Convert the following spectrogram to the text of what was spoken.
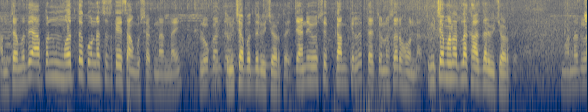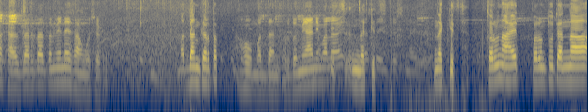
आमच्यामध्ये आपण मत तर कोणाचंच काही सांगू शकणार नाही. लोकांचं तुमच्याबद्दल विचारतोय. ज्याने व्यवस्थित काम केलं त्याच्यानुसार होणार. तुमच्या मनातला खासदार विचारतोय. मनातला खासदार तर आता मी नाही सांगू शकत. मतदान करतात? हो मतदान करतो मी आणि मला नक्कीच, नक्कीच. नाही. नक्कीच. तरुण आहेत परंतु त्यांना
